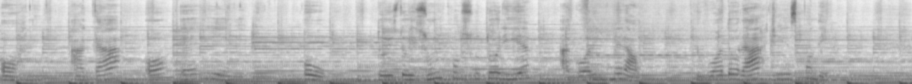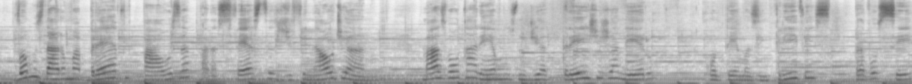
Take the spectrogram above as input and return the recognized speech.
Orne, H-O-R-N ou 221 Consultoria, agora em numeral. Eu vou adorar te responder. Vamos dar uma breve pausa para as festas de final de ano, mas voltaremos no dia 3 de janeiro com temas incríveis para você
